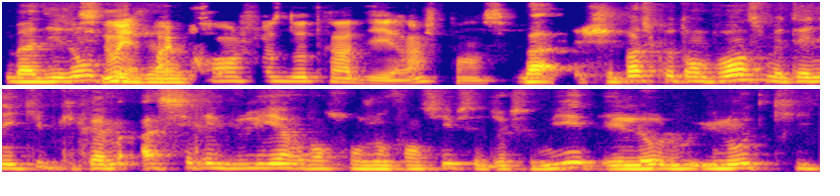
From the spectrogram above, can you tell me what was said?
Bah, disons Sinon, il n'y a pas grand-chose d'autre à dire, hein, je pense. bah, je sais pas ce que tu en penses, mais tu as une équipe qui est quand même assez régulière dans son jeu offensif, c'est Jacksonville, et une autre qui,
